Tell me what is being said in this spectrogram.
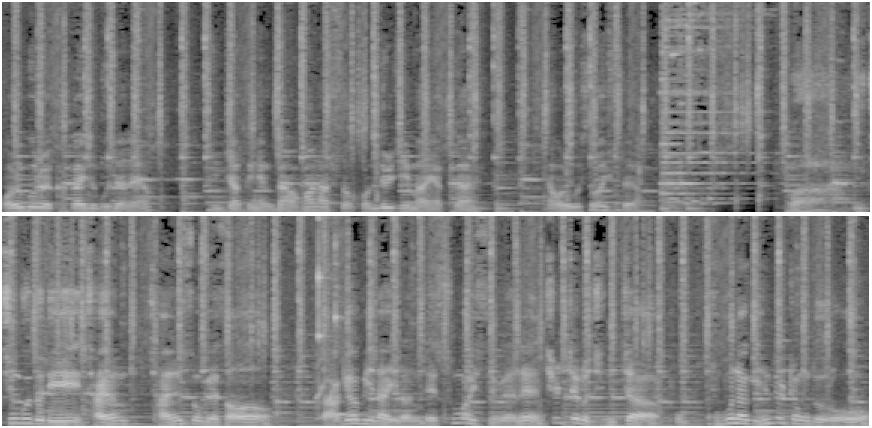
얼굴을 가까이서 보잖아요? 진짜 그냥 나 화났어. 건들지 마. 약간 딱 얼굴 써 있어요. 와, 이 친구들이 자연, 자연 속에서 낙엽이나 이런 데 숨어 있으면은 실제로 진짜 보- 구분하기 힘들 정도로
